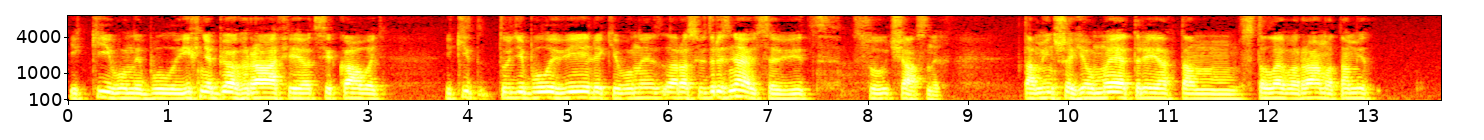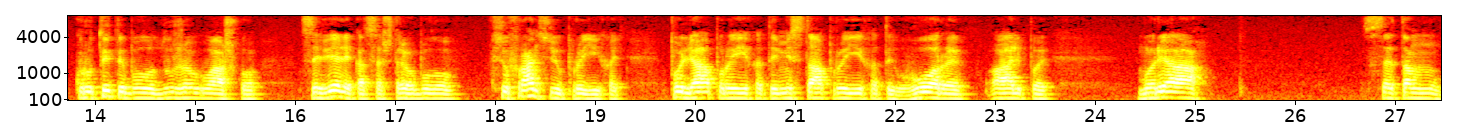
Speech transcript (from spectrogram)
які вони були, їхня біографія цікавить, які тоді були великі, вони зараз відрізняються від сучасних. Там інша геометрія, там сталева рама, там їх крутити було дуже важко. Це велика, це ж треба було всю Францію проїхати, поля проїхати, міста проїхати, гори, Альпи, моря. Це там ну,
